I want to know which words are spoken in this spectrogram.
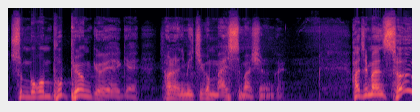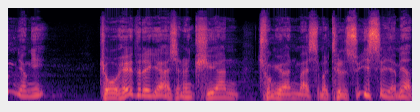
순복음 부평교회에게 하나님이 지금 말씀하시는 거예요. 하지만 성령이 교회들에게 하시는 귀한 중요한 말씀을 들을 수 있으려면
